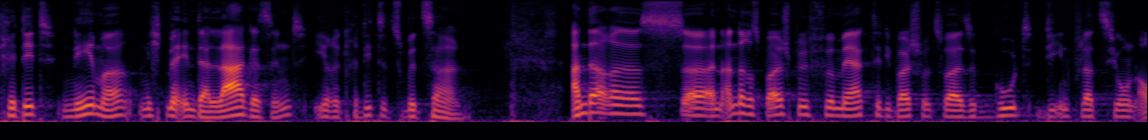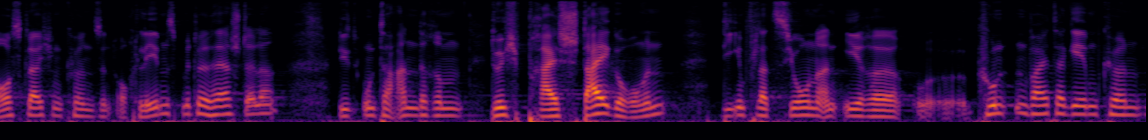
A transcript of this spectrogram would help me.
Kreditnehmer nicht mehr in der Lage sind, ihre Kredite zu bezahlen. Anderes, äh, ein anderes Beispiel für Märkte, die beispielsweise gut die Inflation ausgleichen können, sind auch Lebensmittelhersteller, die unter anderem durch Preissteigerungen die Inflation an ihre äh, Kunden weitergeben können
